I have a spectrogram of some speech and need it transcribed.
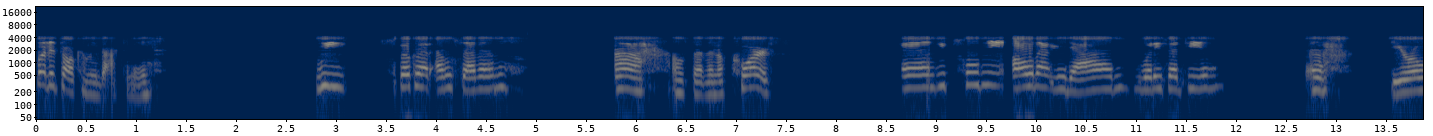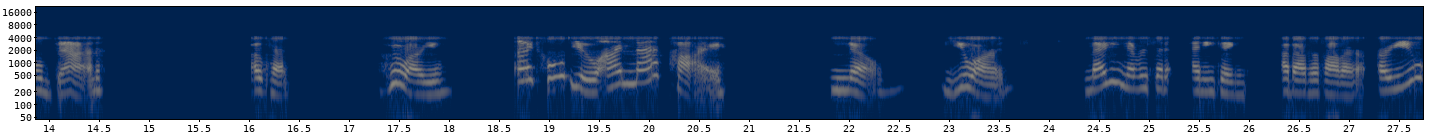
but it's all coming back to me. We spoke about L7. Ah, L7, of course. And you told me all about your dad, what he said to you. Ugh, dear old dad. Okay. Who are you? I told you, I'm Magpie. No, you aren't. Maggie never said anything about her father. Are you?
